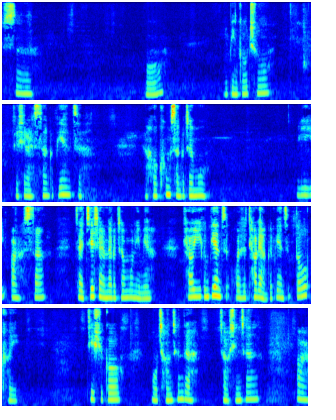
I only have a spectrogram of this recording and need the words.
四、五，一并钩出，接下来三个辫子，然后空三个针目，一二三。在接下来那个针目里面，挑一根辫子，或者是挑两个辫子都可以。继续钩五长针的枣形针，二、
